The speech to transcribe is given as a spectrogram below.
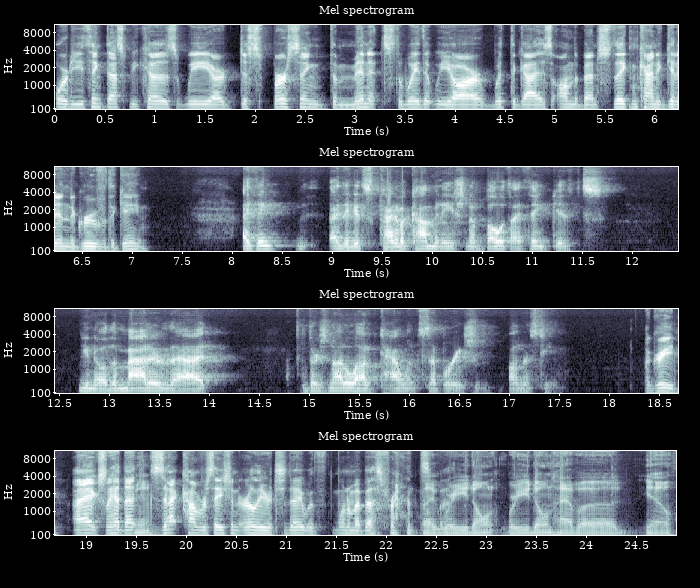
Or do you think that's because we are dispersing the minutes the way that we are with the guys on the bench so they can kind of get in the groove of the game? I think I think it's kind of a combination of both. I think it's you know the matter that there's not a lot of talent separation on this team. Agreed. I actually had that Yeah. exact conversation earlier today with one of my best friends. like but- where you don't where you don't have a you know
